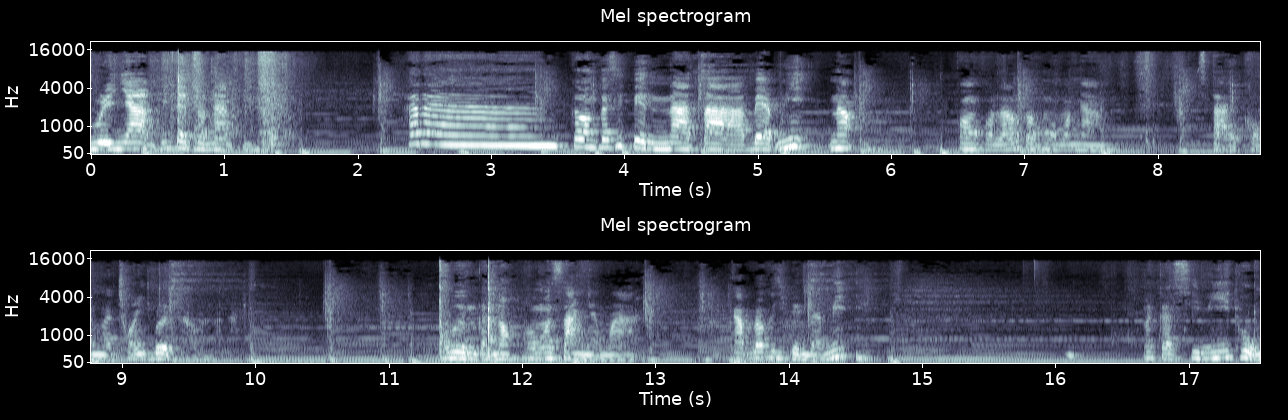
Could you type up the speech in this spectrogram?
บริยามที่แต่เท่านั้น ท่าดางกล่องก็สิเป็นหน้าตาแบบนี้เนาะกล่องของเราต่อหอมงามสไตล์ของชอยเบิร์ดเขานะมาเบิ่งกันเนาะเพราะมาสั่งอย่างมา กลับแล้วก็จะเป็นแบบนี้แล้วก็สีมีถุง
